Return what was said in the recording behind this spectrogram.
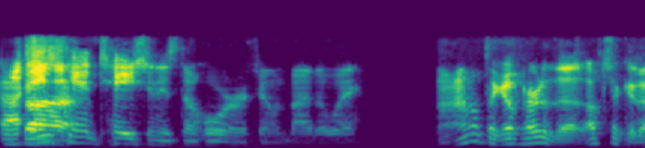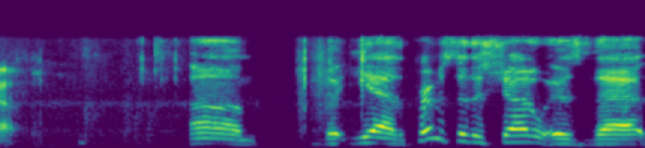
Uh, Uh, Incantation is the horror film, by the way. I don't think I've heard of that. I'll check it out. Um, but yeah, the premise of the show is that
